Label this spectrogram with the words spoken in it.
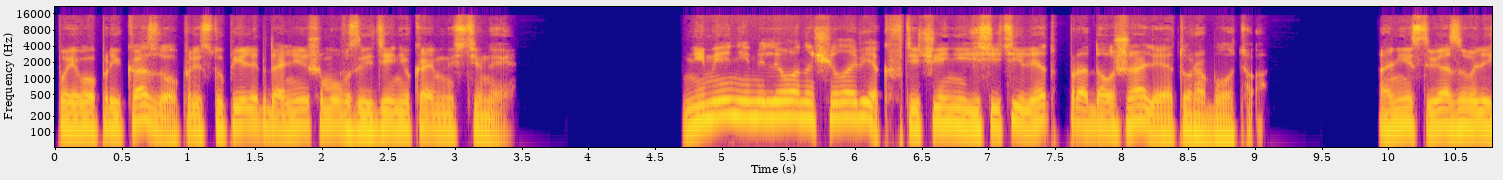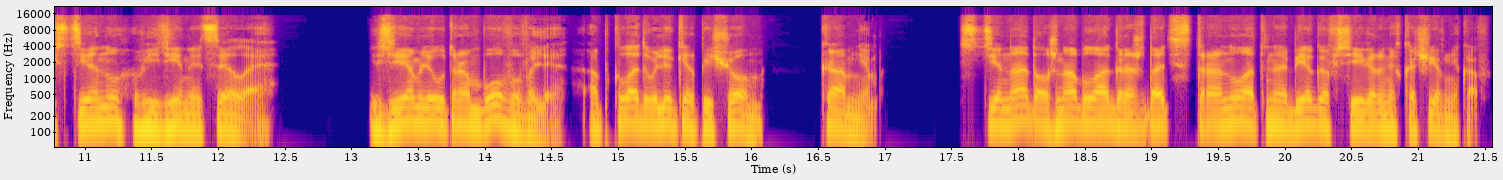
по его приказу приступили к дальнейшему возведению каменной стены. Не менее миллиона человек в течение десяти лет продолжали эту работу. Они связывали стену в единое целое. Землю утрамбовывали, обкладывали кирпичом, камнем. Стена должна была ограждать страну от набегов северных кочевников.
